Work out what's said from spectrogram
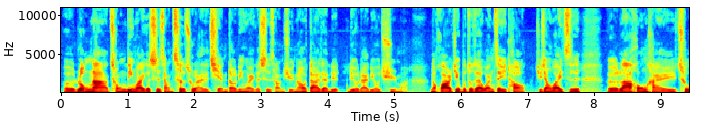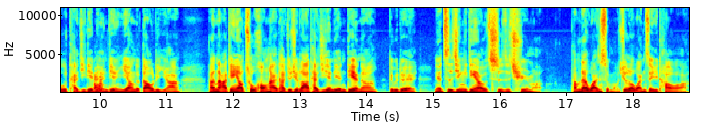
呃，容纳从另外一个市场撤出来的钱到另外一个市场去，然后大家再流流来流去嘛。那华尔街不都在玩这一套？就像外资呃拉红海出台积电联电一样的道理啊。他哪天要出红海，他就去拉台积电联电啊，对不对？因为资金一定要有池子去嘛。他们在玩什么？就在玩这一套啊。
